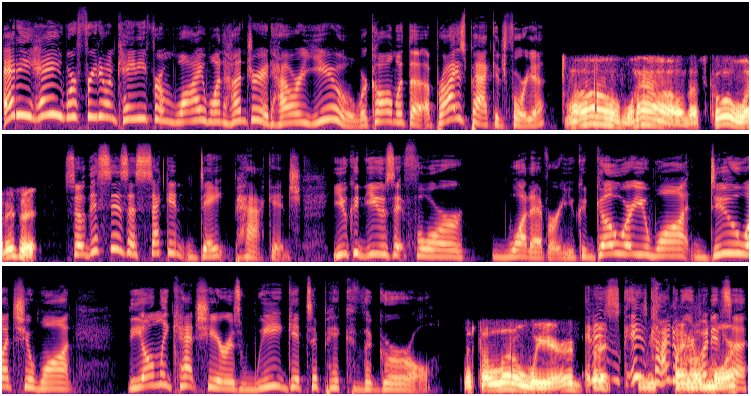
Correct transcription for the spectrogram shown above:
Eddie, hey, we're Frito and Katie from Y100. How are you? We're calling with a, a prize package for you. Oh, wow, that's cool. What is it? So, this is a second date package. You could use it for whatever. You could go where you want, do what you want. The only catch here is we get to pick the girl. That's a little weird. It but is it's kind of weird, but little it's a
